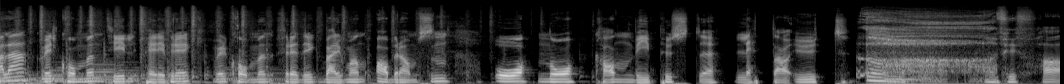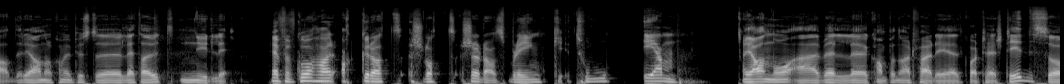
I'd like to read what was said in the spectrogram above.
Halla, velkommen til Periprek. Velkommen Fredrik Bergman Abrahamsen. Og nå kan vi puste letta ut. Åh, fy fader, ja, nå kan vi puste letta ut. Nydelig. FFK har akkurat slått Stjørdalsblink 2-1. Ja, nå er vel kampen vært ferdig i et kvarters tid, så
